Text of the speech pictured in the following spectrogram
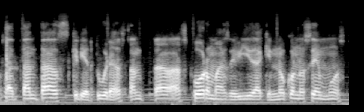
O sea, tantas criaturas, tantas formas de vida que no conocemos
